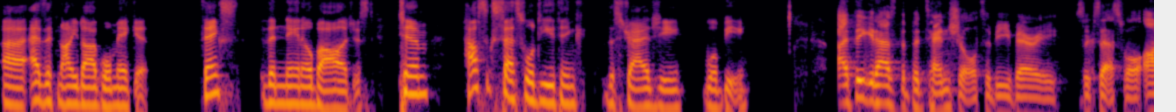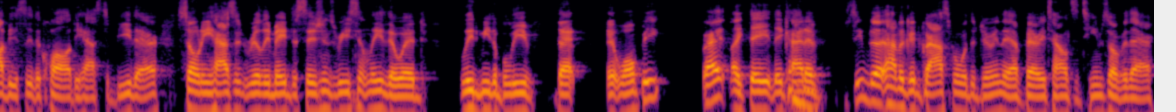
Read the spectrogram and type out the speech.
uh, as if Naughty Dog will make it. Thanks, the nanobiologist. Tim, how successful do you think the strategy will be? I think it has the potential to be very successful. Obviously, the quality has to be there. Sony hasn't really made decisions recently that would lead me to believe that it won't be right. Like they they kind mm-hmm. of seem to have a good grasp on what they're doing. They have very talented teams over there.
